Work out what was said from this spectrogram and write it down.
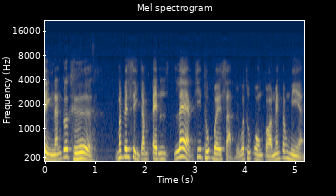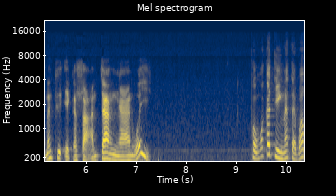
สิ่งนั้นก็คือมันเป็นสิ่งจำเป็นแรกที่ทุกบริษัท หรือว่าทุกองค์กรแม่งต้องมีอะนั่นคือเอกสารจ้างงานเว้ยผมว่าก็จริงนะ แต่ว่า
